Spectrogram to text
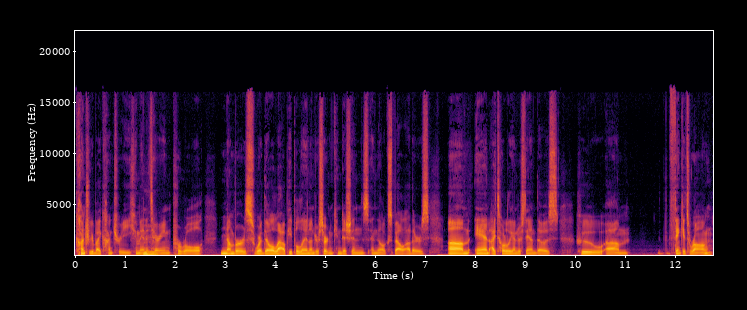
country by country humanitarian parole numbers where they'll allow people in under certain conditions and they'll expel others. Um, and I totally understand those who um, think it's wrong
